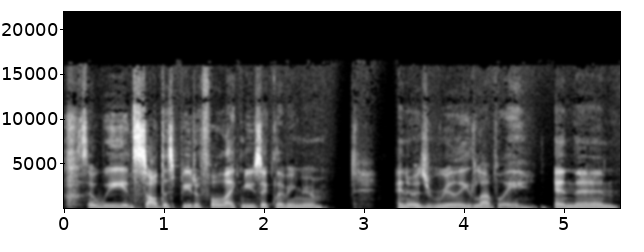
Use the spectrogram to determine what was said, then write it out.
So we installed this beautiful like music living room, and it was really lovely. And then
